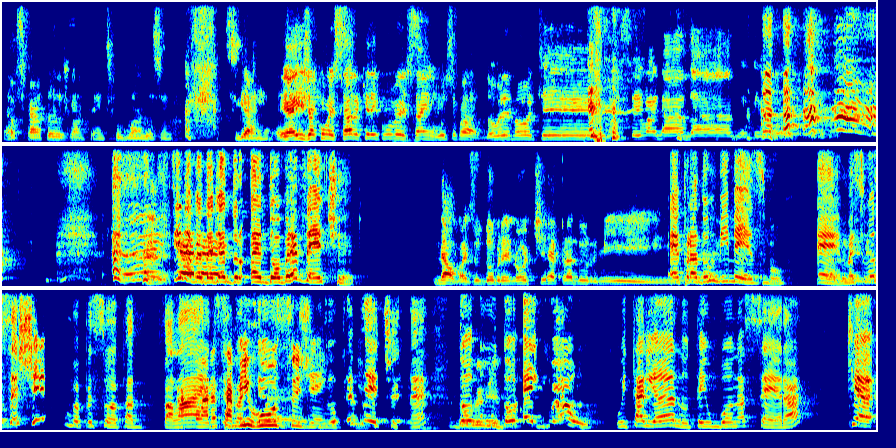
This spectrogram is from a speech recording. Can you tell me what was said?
elas ficavam todas contentes, fumando assim, cigarrinho. E aí já começaram a querer conversar em russo, eu falava, dobre noite, não sei mais nada, dobre noite. E na verdade é, dro- é dobrevete. Não, mas o dobre noite é para dormir. É para dormir pra- mesmo. É, mas se você chega com uma pessoa para falar. Agora ele sabe russo, um gente. Dobrevete, né? Do- Dobrevete. do- é igual o italiano tem um buonasera, que é,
